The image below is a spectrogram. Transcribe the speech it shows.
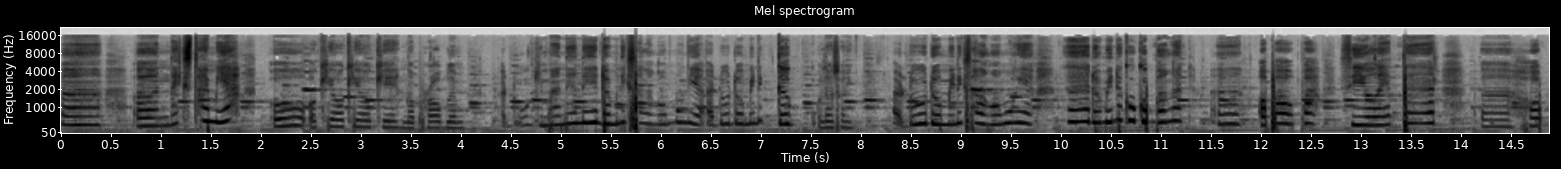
Uh, uh, next time ya. Oh oke okay, oke okay, oke okay. no problem. Aduh gimana nih? Dominic salah ngomong ya? Aduh Dominic gak ulang sorry. Aduh Dominic salah ngomong ya? Eh, Dominic gugup banget. Uh, opa opa. See you later. Uh, hope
